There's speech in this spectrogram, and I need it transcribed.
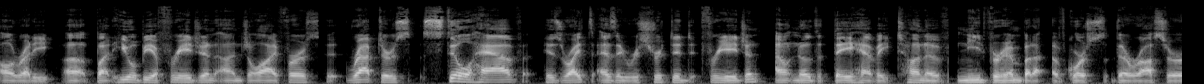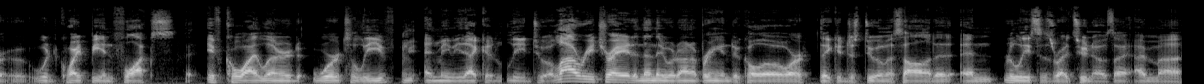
already, uh, but he will be a free agent on July 1st. Uh, Raptors still have his rights as a restricted free agent. I don't know that they have a ton of need for him, but of course, their roster would quite be in flux if Kawhi Leonard were to leave. And maybe that could lead to a Lowry trade, and then they would want to bring in DeColo, or they could just do him a solid and releases rights. Who knows? I, am uh,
